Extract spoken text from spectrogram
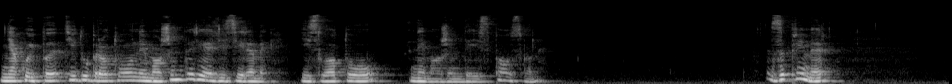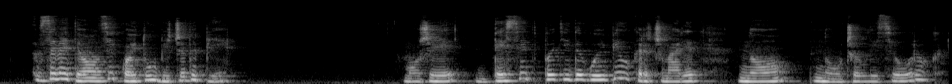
Някой път и доброто не можем да реализираме, и злото не можем да използваме. За пример, вземете онзи, който обича да пие. Може 10 пъти да го е бил кръчмарят, но научил ли си урок?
